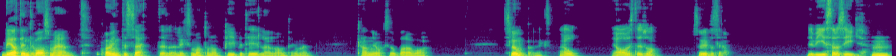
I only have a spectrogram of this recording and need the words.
Vet inte vad som har hänt. Jag har inte sett eller liksom att hon har pipit till eller någonting men kan ju också bara vara slumpen liksom. Jo. Ja visst är det så. Så vi får se. Det visar sig. Mm.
